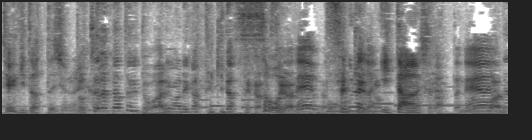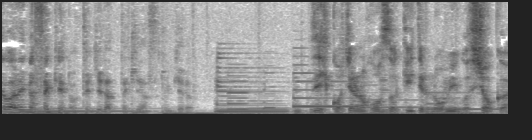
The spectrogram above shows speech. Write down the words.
敵だったじゃないどかちらかというと我々が敵だったからそうだね。世僕らが異端者だったね。我々が世間の敵だった気がするけど。ぜひこちらの放送を聞いてる飲み子諸君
